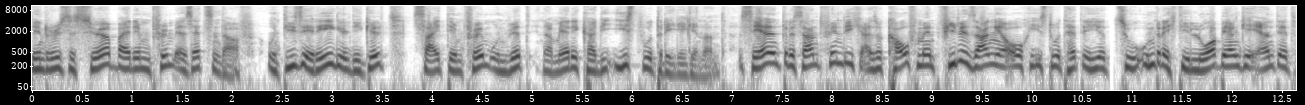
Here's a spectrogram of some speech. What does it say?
den Regisseur bei dem Film ersetzen darf. Und diese Regel, die gilt seit dem Film und wird in Amerika die Eastwood-Regel genannt. Sehr interessant finde ich, also Kaufman, viele sagen ja auch, Eastwood Eastwood hätte hier zu Unrecht die Lorbeeren geerntet,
